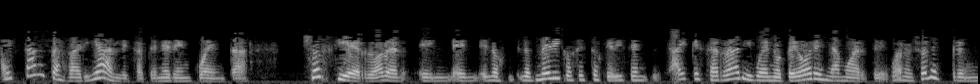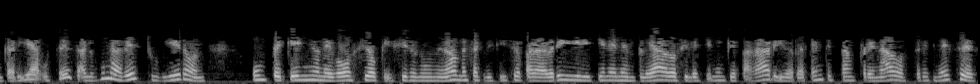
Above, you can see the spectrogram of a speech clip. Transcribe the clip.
Hay tantas variables a tener en cuenta. Yo cierro, a ver, en, los, los, médicos estos que dicen hay que cerrar y bueno, peor es la muerte. Bueno, yo les preguntaría, ¿ustedes alguna vez tuvieron un pequeño negocio que hicieron un enorme sacrificio para abrir y tienen empleados y les tienen que pagar y de repente están frenados tres meses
